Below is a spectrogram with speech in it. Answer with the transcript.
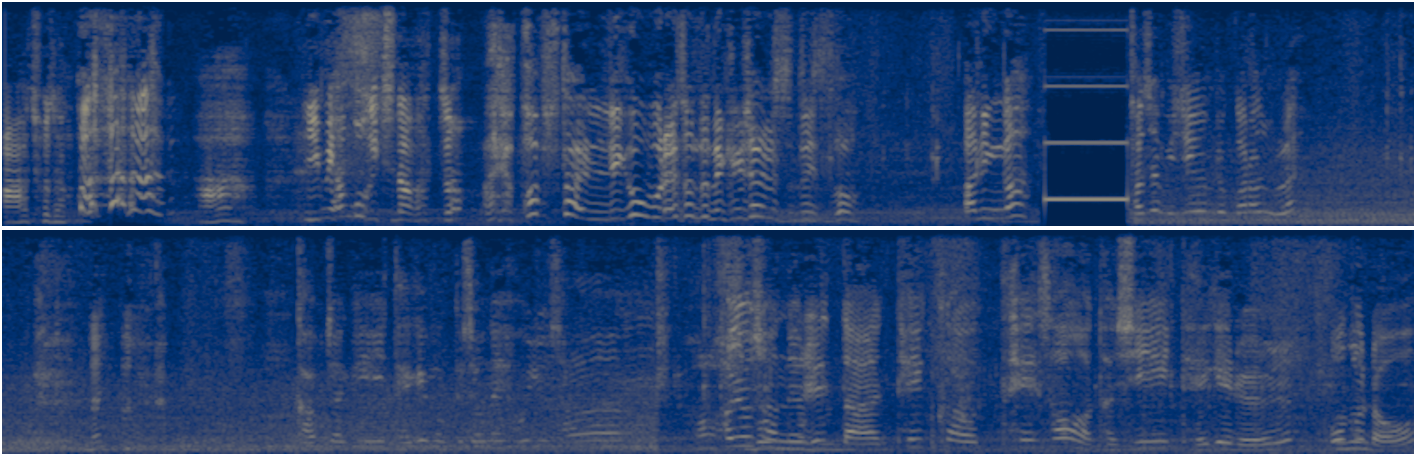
아 저작권 아 이미 한 곡이 지나갔죠? 아니야 팝스타 리그 오브 레전드는 괜찮을 수도 있어. 아닌가? 가사 BGM 좀 깔아줄래? 네? 갑자기 대게 먹기 전에 허유산 아, 허유산을 진짜 일단 테이크아웃 해서 다시 대게를 먹으러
